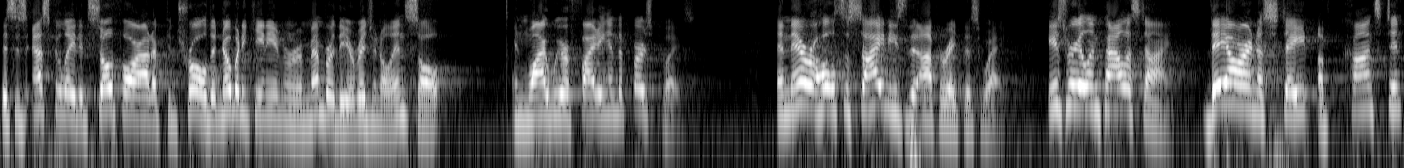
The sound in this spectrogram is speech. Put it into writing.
this has escalated so far out of control that nobody can even remember the original insult and why we were fighting in the first place. And there are whole societies that operate this way. Israel and Palestine, they are in a state of constant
